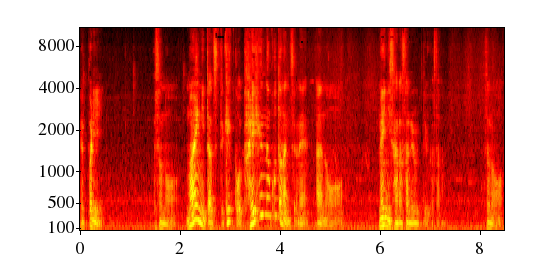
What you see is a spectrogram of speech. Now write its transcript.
やっぱりその前に立つって結構大変なことなんですよね。あの目にさらされるっていうかさ。その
